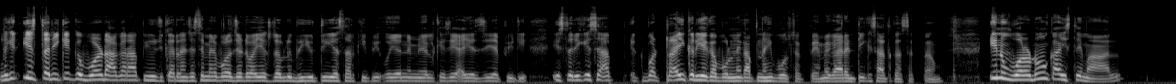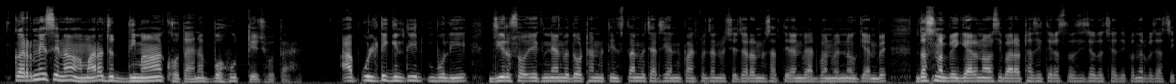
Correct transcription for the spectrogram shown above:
लेकिन इस तरीके के वर्ड अगर आप यूज़ कर रहे हैं, जैसे मैंने बोला Z Y X W V U T S R Q P O N M L K J I S G F E T इस तरीके से आप एक बार ट्राई करिएगा बोलने का आप नहीं बोल सकते, मैं गारंटी के साथ कर सकता हूँ। इन वर्डों का इस्तेमाल करने से ना हमारा जो दिमाग होता है ना, बहुत तेज होता है। आप उल्टी गिनती बोलिए, ज़ीरो सौ एक निन्यानवे, दो अठानवे, तीन सतानवे, चार छियानवे, पाँच पचानवे छः चौरानवे, सात, तिरानवे, आठ, बानवे, नौ, इक्यानवे, दस, नब्बे, ग्यारह, नवासी, बारह, अठासी तेरह सतासी चौदह, छियासी, पंद्रह, पचासी,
